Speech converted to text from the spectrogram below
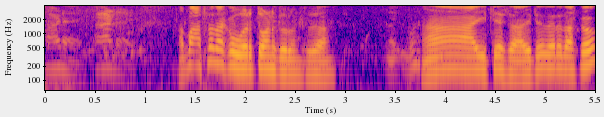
हाड आहे हाड आहे. अप्पा असं दाखव वर तोंड करून तुझा. हा इथेच हा, इथे जरा दाखव.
